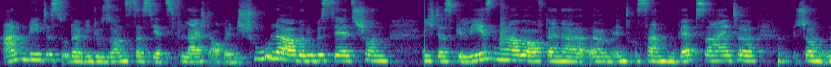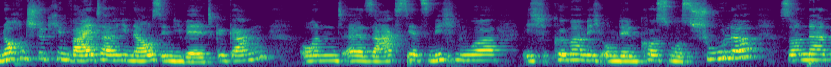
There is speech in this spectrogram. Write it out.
anbietest oder wie du sonst das jetzt vielleicht auch in Schule, aber du bist ja jetzt schon, wie ich das gelesen habe auf deiner ähm, interessanten Webseite, schon noch ein Stückchen weiter hinaus in die Welt gegangen und äh, sagst jetzt nicht nur, ich kümmere mich um den Kosmos Schule, sondern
